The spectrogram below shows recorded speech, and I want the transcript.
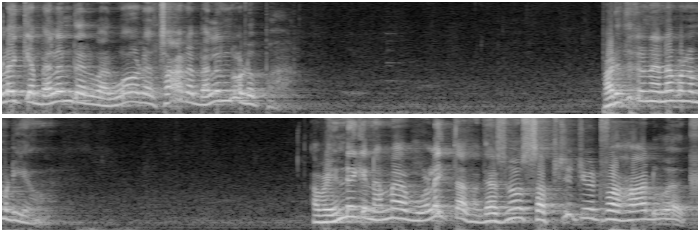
உழைக்க பலன் தருவார் ஓட சாட பலன் கொடுப்பார். படுத்துட்டோன்னா என்ன பண்ண முடியும்? அப்போ இன்றைக்கு நம்ம உழைத்தாதான் there's no substitute for hard work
